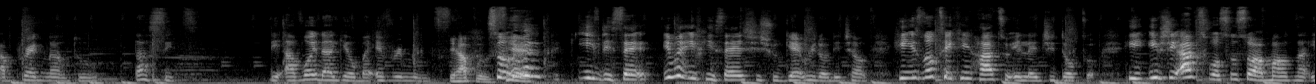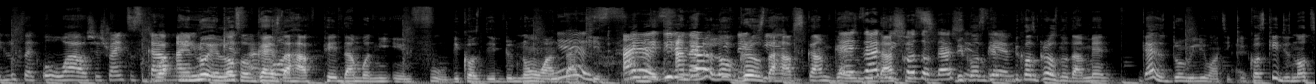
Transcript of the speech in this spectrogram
I'm pregnant, too, that's it. They avoid that girl by every means. it happens. So Fear. even if they say, even if he says she should get rid of the child, he is not taking her to a legit doctor. He, if she asks for so so amount now, it looks like oh wow, she's trying to scam But me. I know a lot of guys that have paid that money in full because they do not want that Yes. kid. And Yes. and I know a lot of keep the girls that have scammed guys Exactly, with that because shit. of that shit, because yeah. because girls know that men guys don't really want a kid because kid is not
